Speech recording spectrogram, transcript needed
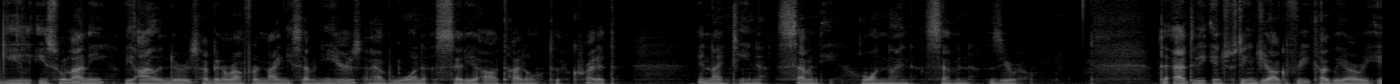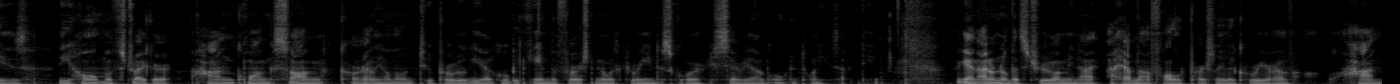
Gli Isolani, the Islanders, have been around for 97 years and have won Serie A title to their credit in 1970, 1970. To add to the interesting geography, Cagliari is the home of striker Han Kwang Song, currently on loan to Perugia, who became the first North Korean to score a Serie A goal in 2017. Again, I don't know if that's true. I mean, I, I have not followed personally the career of Han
